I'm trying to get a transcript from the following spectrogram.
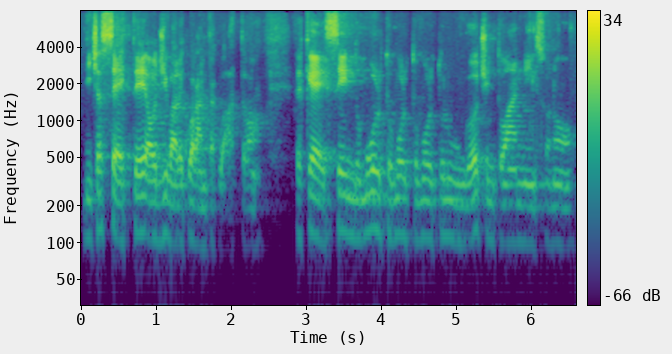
17, oggi vale 44, perché essendo molto molto molto lungo, 100 anni sono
